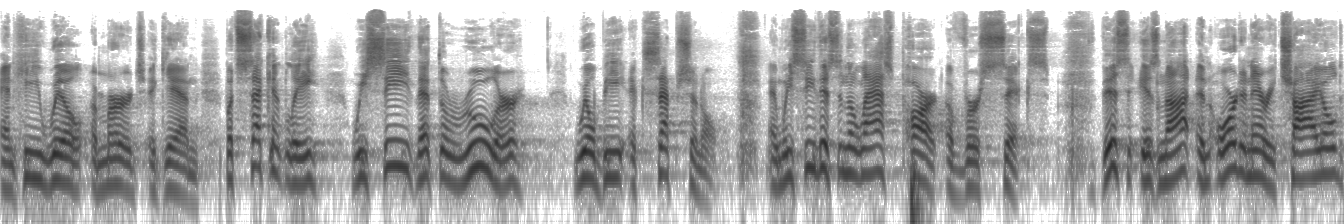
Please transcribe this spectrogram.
and he will emerge again. But secondly, we see that the ruler will be exceptional. And we see this in the last part of verse 6. This is not an ordinary child,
